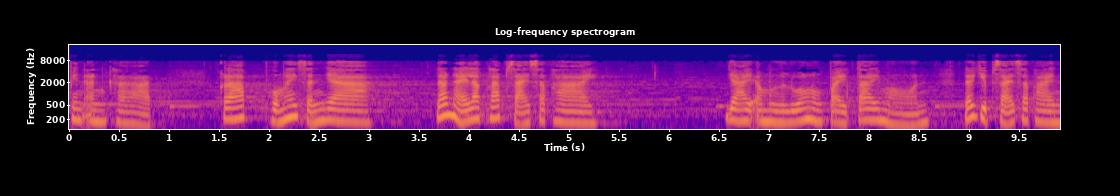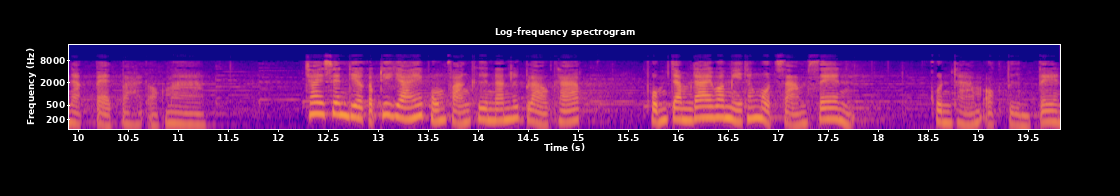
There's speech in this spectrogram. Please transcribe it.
เป็นอันขาด ครับผมให้สัญญา แล้วไหนล่ะครับสายสะพาย ยายเอามือล้วงลงไปใต้หมอน แล้วหยิบสายสะพายหนักแปดบาทออกมา ใช่เส้นเดียวกับที่ยายให้ผมฝังคืนนั้นหรือเปล่าครับ ผมจำได้ว่ามีทั้งหมดสามเส้น คนถามออกตื่นเต้น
